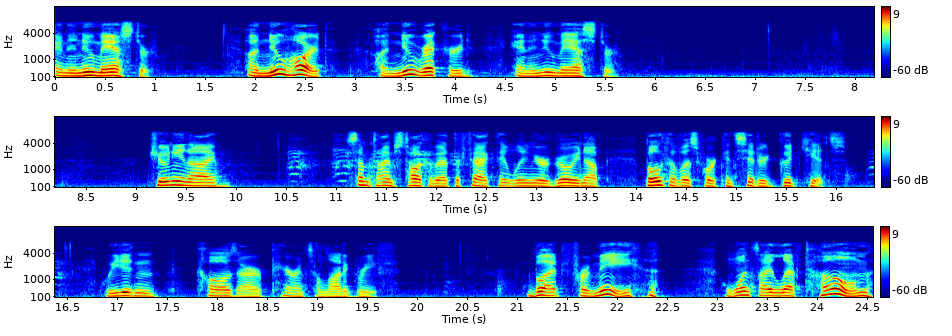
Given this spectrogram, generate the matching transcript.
and a new master a new heart, a new record, and a new master. Joni and I sometimes talk about the fact that when we were growing up, both of us were considered good kids. We didn't cause our parents a lot of grief. But for me, once I left home,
